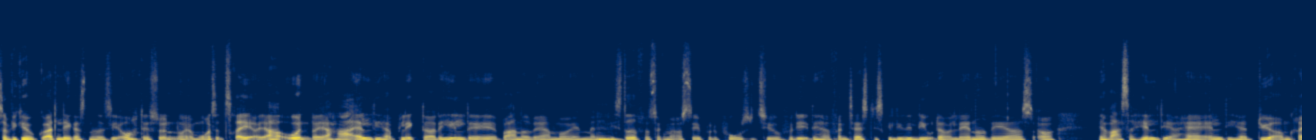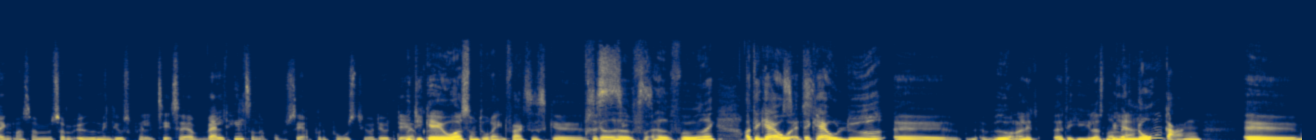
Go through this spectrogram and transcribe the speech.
Så vi kan jo godt lægge os ned og sige, åh, det er synd, nu er jeg mor til tre, og jeg har ondt, og jeg har alle de her pligter, og det hele det er bare noget værre møg. Men mm. i stedet for, så kan man også se på det positive, fordi det her fantastiske lille liv, der var landet ved os, og jeg var så heldig at have alle de her dyr omkring mig, som, som øgede min livskvalitet. Så jeg valgte hele tiden at fokusere på det positive, og det er jo det, på jeg de gør. gaver, som du rent faktisk øh, havde, havde fået. Ikke? Og det kan, jo, det kan jo lyde øh, vidunderligt, øh, det hele og sådan noget. Ja. men nogle gange, øh,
